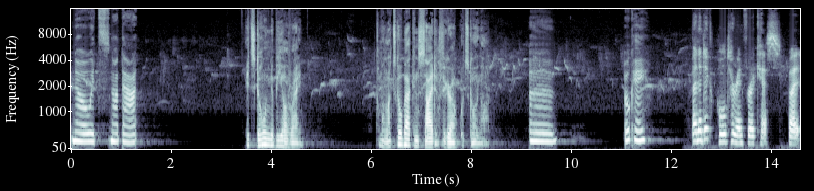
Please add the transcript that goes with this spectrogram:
No, it's not that. It's going to be all right. Come on, let's go back inside and figure out what's going on. Uh. Okay. Benedick pulled her in for a kiss, but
